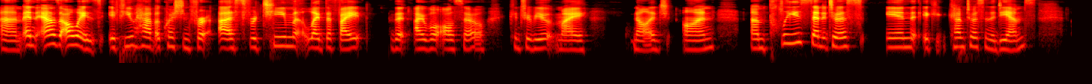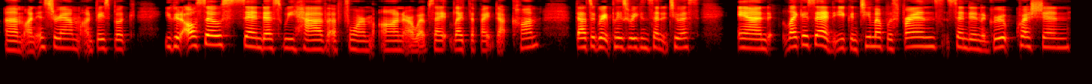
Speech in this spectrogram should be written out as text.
Um, and as always, if you have a question for us, for Team Light the Fight, that I will also contribute my knowledge on, um, please send it to us in. It can come to us in the DMs um, on Instagram, on Facebook. You could also send us. We have a form on our website, lightthefight.com. That's a great place where you can send it to us. And like I said, you can team up with friends, send in a group question,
